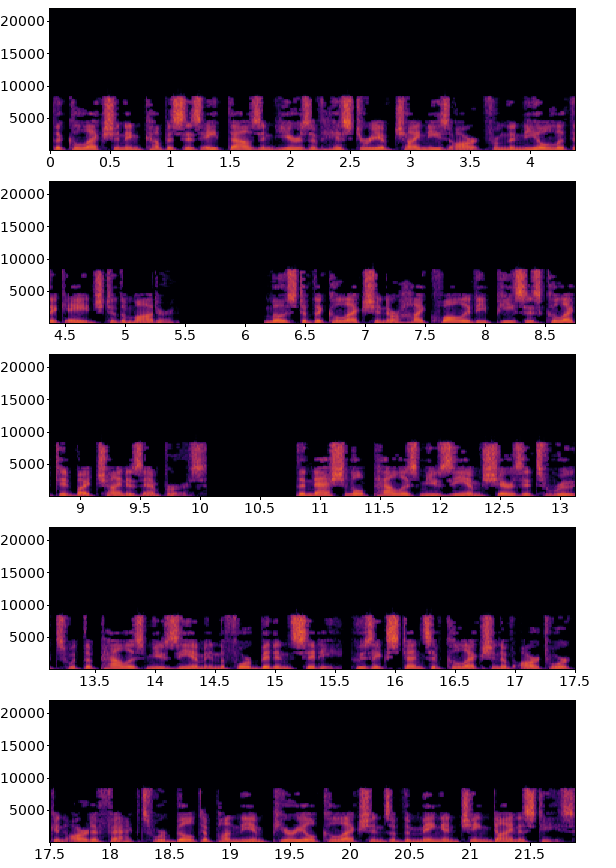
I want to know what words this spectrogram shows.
The collection encompasses 8,000 years of history of Chinese art from the Neolithic age to the modern. Most of the collection are high-quality pieces collected by China's emperors. The National Palace Museum shares its roots with the Palace Museum in the Forbidden City, whose extensive collection of artwork and artifacts were built upon the imperial collections of the Ming and Qing dynasties.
